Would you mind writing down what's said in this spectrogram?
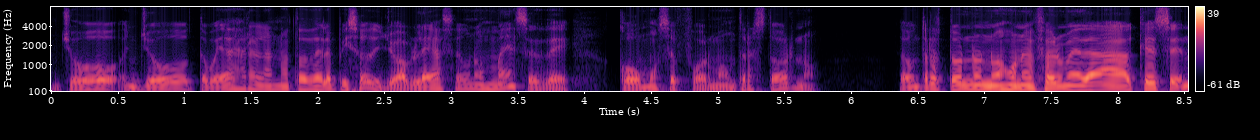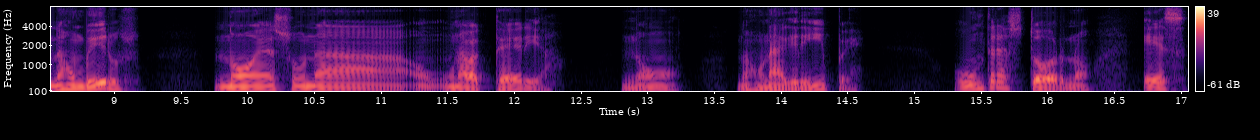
Yo, yo te voy a dejar en las notas del episodio. Yo hablé hace unos meses de cómo se forma un trastorno. O sea, un trastorno no es una enfermedad que se, no es un virus, no es una, una bacteria, no, no es una gripe. Un trastorno es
